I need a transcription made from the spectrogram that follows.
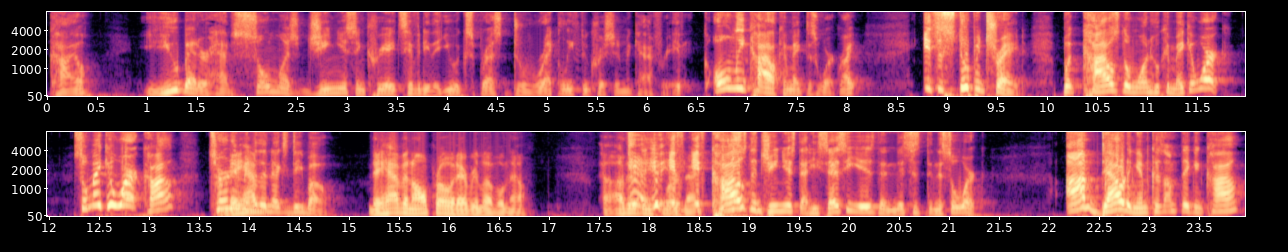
Kyle, you better have so much genius and creativity that you express directly through Christian McCaffrey. If only Kyle can make this work, right? It's a stupid trade, but Kyle's the one who can make it work. So make it work, Kyle. Turn They him have- into the next Deebo. they have an All Pro at every level now. Uh, other Yeah, than if, if, if Kyle's the genius that he says he is, then this is then this will work. I'm doubting him because I'm thinking, Kyle,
